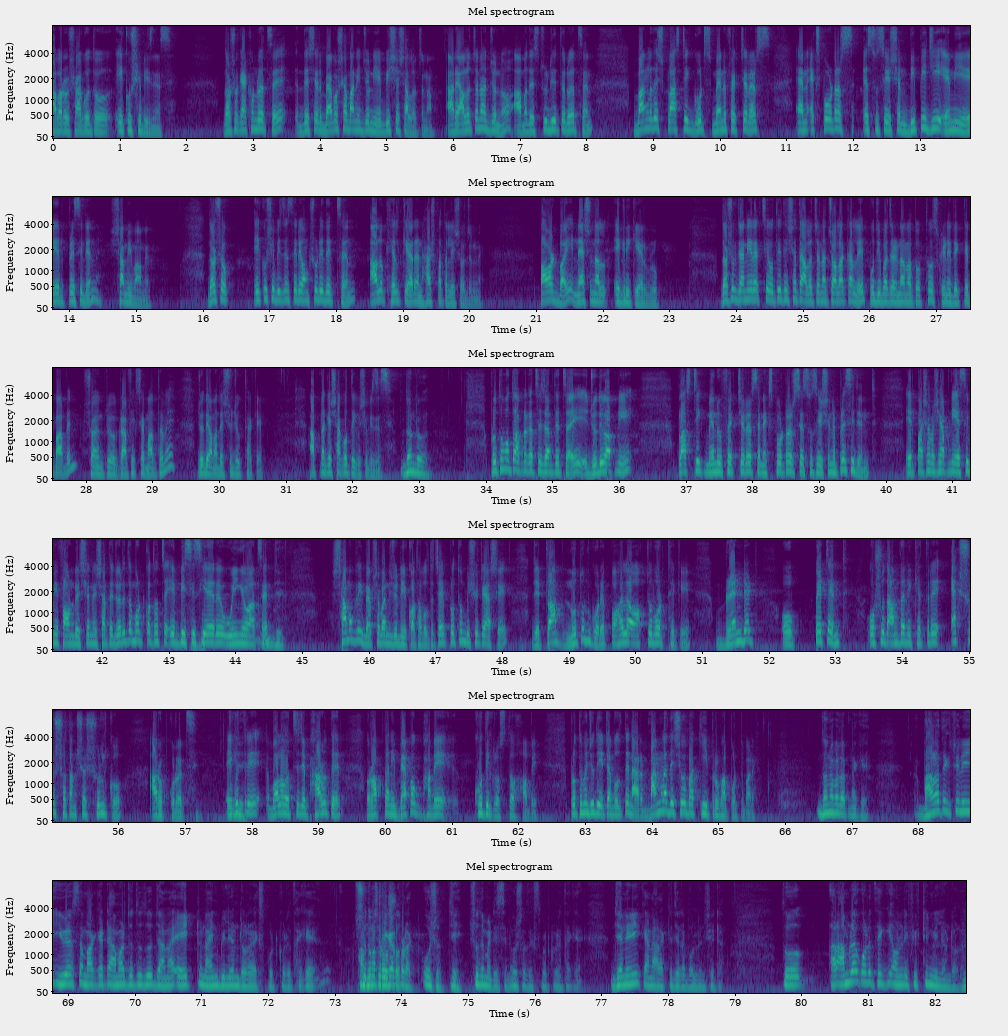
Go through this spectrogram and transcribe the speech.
আবারও স্বাগত একুশে বিজনেস। দর্শক, এখন রয়েছে দেশের ব্যবসা বাণিজ্য নিয়ে বিশেষ আলোচনা। আর এই আলোচনার জন্য আমাদের স্টুডিওতে রয়েছেন Bangladesh plastic goods manufacturers and exporters association BPG MEA এর প্রেসিডেন্ট শামীম আহমেদ। দর্শক, একুশে বিজনেসের এই অংশটি দেখছেন আলোক হেলথ কেয়ার অ্যান্ড হাসপাতালের সৌজন্যে। Powered by national agri care group. দর্শক জানিয়ে রাখছি অতিথির সাথে আলোচনা চলাকালে পুঁজিবাজারের নানা তথ্য স্ক্রিনে দেখতে পাবেন স্বয়ংক্রিয় গ্রাফিক্সের মাধ্যমে যদি আমাদের সুযোগ থাকে। আপনাকে স্বাগত একুশে বিজনেসে। ধন্যবাদ। প্রথমত আপনার কাছে জানতে চাই যদিও আপনি প্লাস্টিক ম্যানুফ্যাকচারার্স অ্যান্ড এক্সপোর্টার্স অ্যাসোসিয়েশনের প্রেসিডেন্ট এর পাশাপাশি আপনি এসএমই ফাউন্ডেশনের সাথে জড়িত মোট কথা হচ্ছে এফবিসিসিআই এর উইংয়েও আছেন। সামগ্রিক ব্যবসা বাণিজ্য নিয়ে কথা বলতে চাই। প্রথম বিষয়টি আসে যে ট্রাম্প নতুন করে পহেলা অক্টোবর থেকে ব্র্যান্ডেড ও পেটেন্ট ওষুধ আমদানির ক্ষেত্রে একশো শতাংশ শুল্ক আরোপ করেছে। এক্ষেত্রে বলা হচ্ছে যে ভারতের রপ্তানি ব্যাপকভাবে ক্ষতিগ্রস্ত হবে। প্রথমে যদি এটা বলতেন আর বাংলাদেশেও বা কি প্রভাব পড়তে পারে? ধন্যবাদ আপনাকে। ভারত অ্যাকচুয়ালি ইউএসএ মার্কেটে আমার যতদূর জানা eight two nine billion dollar export করে থাকে। শুধুমাত্র ওষুধ? প্রোডাক্ট ঔষধ জি শুধু মেডিসিন ঔষধ এক্সপোর্ট করে থাকে। জেনেরিক অ্যান্ড আরেকটা যেটা বললেন সেটা। তো আর আমরাও করে থাকি only fifteen million dollar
